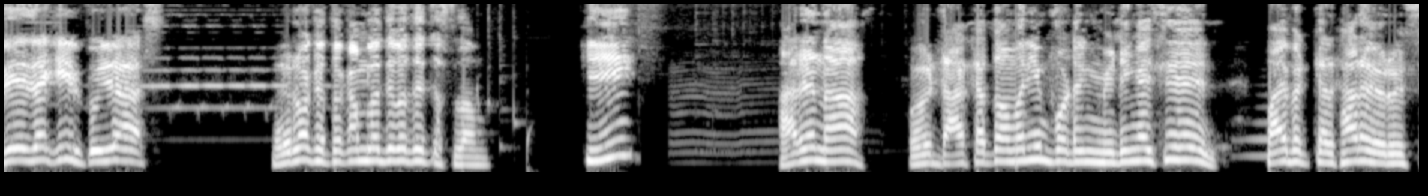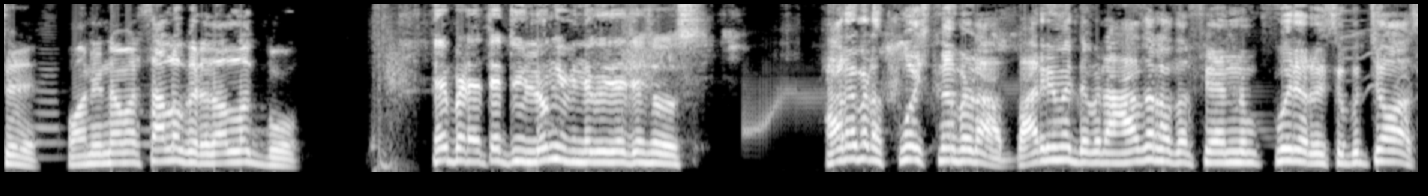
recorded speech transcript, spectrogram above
রে জাকির কই যাস? রকে তো কামলা দেবা যাইতেছিলাম। কি? আরে না ওই ঢাকা তো আমার ইম্পর্টেন্ট মিটিং আইছেন। প্রাইভেট কার খারাপ হয়ে রয়েছে অনেক আমার চালু করে দেওয়ার লাগবো। এ বেটা তে তুই লঙ্গি বিন্দা কই যাইতেছস? আরে বেটা কইস না বেটা বাড়ির মধ্যে বেটা হাজার হাজার ফ্যান পরে রয়েছে বুঝছস?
